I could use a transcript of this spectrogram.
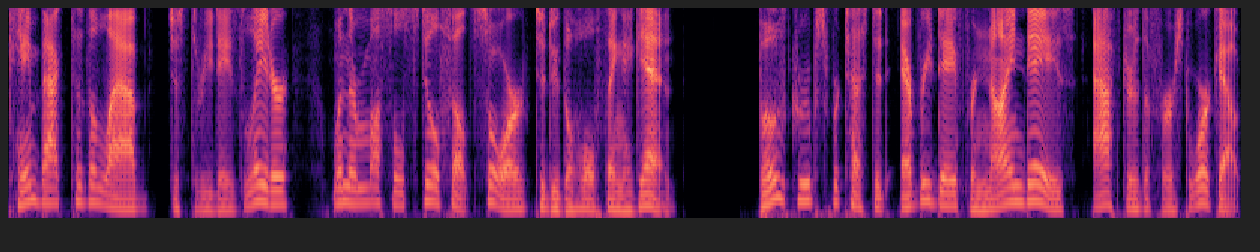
came back to the lab just three days later when their muscles still felt sore to do the whole thing again. Both groups were tested every day for nine days after the first workout.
